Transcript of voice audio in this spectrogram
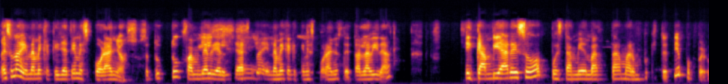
es una dinámica que ya tienes por años. O sea, tú, tu familia ya, ya es Sí. una dinámica que tienes por años de toda la vida. Y cambiar eso, pues también va a tomar un poquito de tiempo, pero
